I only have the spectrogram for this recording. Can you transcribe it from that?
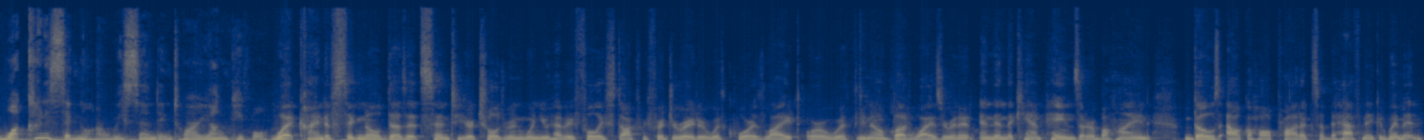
what kind of signal are we sending to our young people? What kind of signal does it send to your children when you have a fully stocked refrigerator with Coors Light or with, you know, Budweiser in it, and then the campaigns that are behind those alcohol products of the half-naked women?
